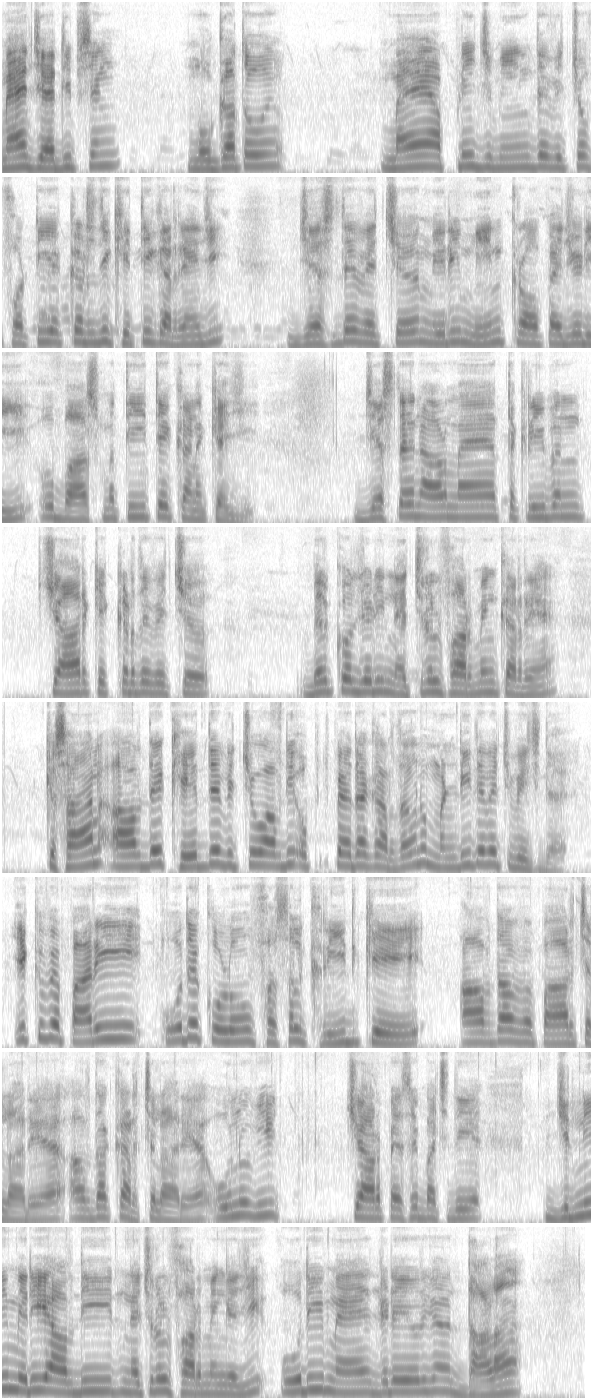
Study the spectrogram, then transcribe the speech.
ਮੈਂ ਜੈਦੀਪ ਸਿੰਘ ਮੋਗਾ ਤੋਂ ਮੈਂ ਆਪਣੀ ਜ਼ਮੀਨ ਦੇ ਵਿੱਚੋਂ 40 ਏਕੜਸ ਦੀ ਖੇਤੀ ਕਰ ਰਿਹਾ ਜੀ, ਜਿਸ ਦੇ ਵਿੱਚ ਮੇਰੀ ਮੇਨ ਕ੍ਰੌਪ ਹੈ ਜਿਹੜੀ, ਉਹ ਬਾਸਮਤੀ ਤੇ ਕਣਕ ਹੈ ਜੀ। ਜਿਸ ਦੇ ਨਾਲ ਮੈਂ ਤਕਰੀਬਨ 4 ਏਕੜ ਦੇ ਵਿੱਚ ਬਿਲਕੁਲ ਜਿਹੜੀ ਨੈਚੁਰਲ ਫਾਰਮਿੰਗ ਕਰ ਰਿਹਾ। ਕਿਸਾਨ ਆਪਦੇ ਖੇਤ ਦੇ ਵਿੱਚੋਂ ਆਪਦੀ ਉਪਜ ਪੈਦਾ ਕਰਦਾ, ਉਹਨੂੰ ਮੰਡੀ ਦੇ ਵਿੱਚ ਵੇਚਦਾ ਹੈ। ਇੱਕ ਵਪਾਰੀ ਉਹਦੇ ਕੋਲੋਂ ਫਸਲ ਖਰੀਦ ਕੇ ਆਪਦਾ ਵਪਾਰ ਚਲਾ ਰਿਹਾ, ਆਪਦਾ ਘਰ ਚਲਾ ਰਿਹਾ, ਉਹਨੂੰ ਵੀ 4 ਪੈਸੇ ਬਚਦੇ ਆ। ਜਿੰਨੀ ਮੇਰੀ ਆਪਦੀ ਨੈਚੁਰਲ ਫਾਰਮਿੰਗ ਹੈ ਜੀ, ਉਹਦੀ ਮੈਂ ਜਿਹੜੇ ਉਹਦੀਆਂ ਦਾਲਾਂ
